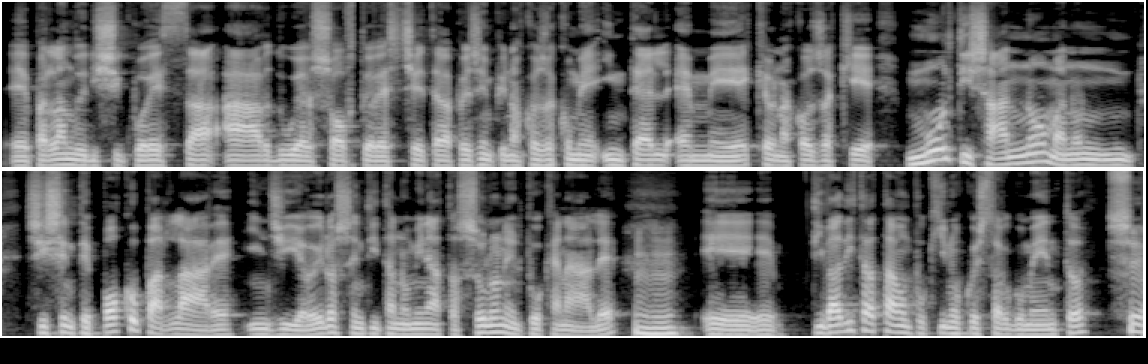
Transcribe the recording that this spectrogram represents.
eh, parlando di sicurezza, hardware, software, eccetera, per esempio una cosa come Intel ME, che è una cosa che molti sanno, ma non si sente poco parlare in giro. Io l'ho sentita nominata solo nel tuo canale mm-hmm. e ti va di trattare un pochino questo argomento? Sì,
